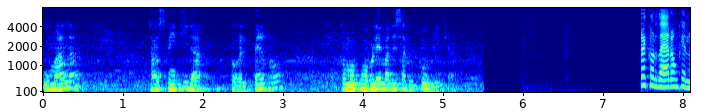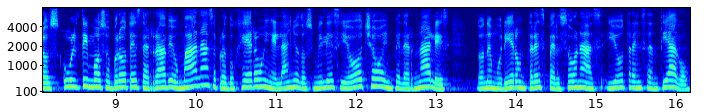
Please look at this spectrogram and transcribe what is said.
humana transmitida por el perro como problema de salud pública. Recordaron que los últimos brotes de rabia humana se produjeron en el año 2018 en Pedernales, donde murieron tres personas y otra en Santiago.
